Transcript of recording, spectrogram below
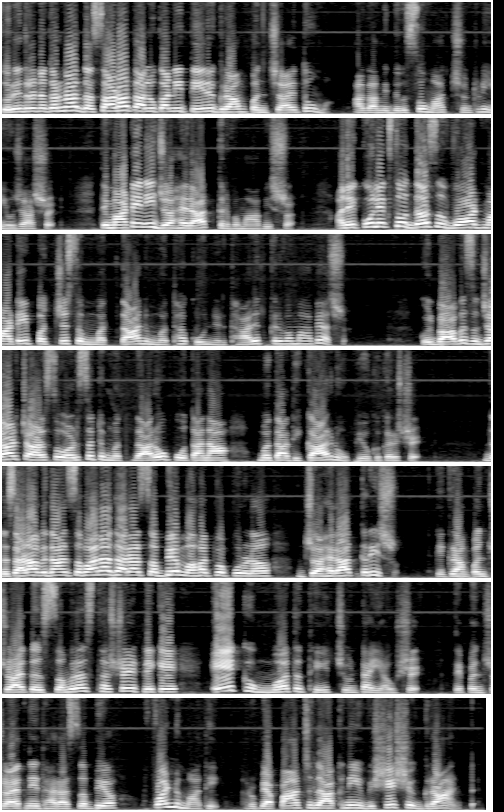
સુરેન્દ્રનગરના દસાડા તાલુકાની તેર ગ્રામ પંચાયતોમાં આગામી દિવસોમાં ચૂંટણી યોજાશે. તે માટેની જાહેરાત કરવામાં આવી છે. અને કુલ એકસો દસ વોર્ડ માટે પચીસ મતદાન મથકો નિર્ધારિત કરવામાં આવ્યા છે. કુલ બાવીસ હજાર ચારસો અડસઠ મતદારો પોતાના મતાધિકારનો ઉપયોગ કરશે. દસાડા વિધાનસભાના ધારાસભ્ય મહત્વપૂર્ણ જાહેરાત કરી છે કે ગ્રામ પંચાયત સમરસ થશે એટલે કે એક મતથી ચૂંટાઈ આવશે. તે પંચાયતને ધારાસભ્ય ફંડમાંથી રૂપિયા પાંચ લાખની વિશેષ ગ્રાન્ટ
